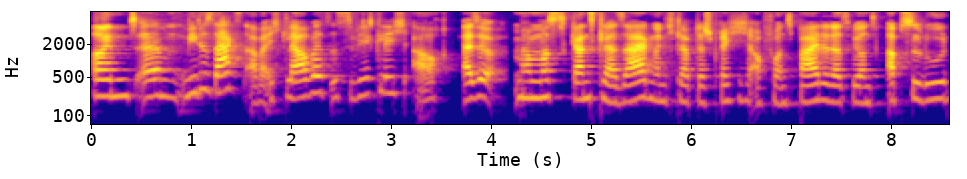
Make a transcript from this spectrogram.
Und ähm, wie du sagst, aber ich glaube, es ist wirklich auch, also man muss ganz klar sagen, und ich glaube, da spreche ich auch für uns beide, dass wir uns absolut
